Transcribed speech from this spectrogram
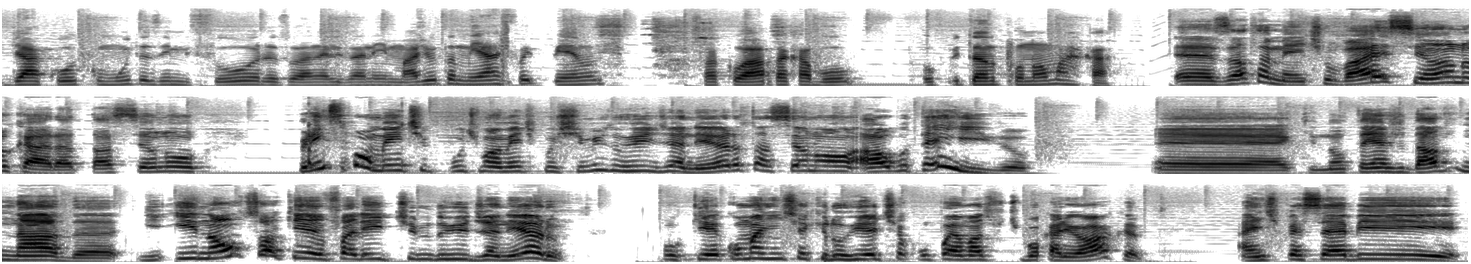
De acordo com muitas emissoras, ou analisando a imagem, eu também acho que foi pênalti, só que o árbitro acabou optando por não marcar. É, exatamente. O VAR esse ano, cara, tá sendo, principalmente ultimamente com os times do Rio de Janeiro, tá sendo algo terrível. É, que não tem ajudado nada. E, e, não só que eu falei time do Rio de Janeiro, porque como a gente aqui do Rio a gente acompanha mais futebol carioca, a gente percebe.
